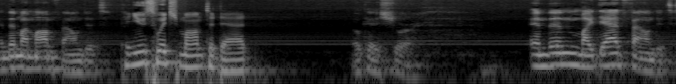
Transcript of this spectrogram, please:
and then my mom found it. Can you switch mom to dad? Okay, sure. And then my dad found it,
